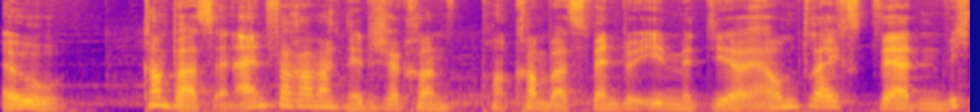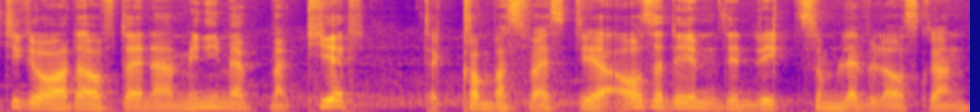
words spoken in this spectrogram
Oh, Kompass, ein einfacher magnetischer Kom Kompass. Wenn du ihn mit dir herumträgst, werden wichtige Orte auf deiner Minimap markiert. Der Kompass weist dir außerdem den Weg zum Levelausgang.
